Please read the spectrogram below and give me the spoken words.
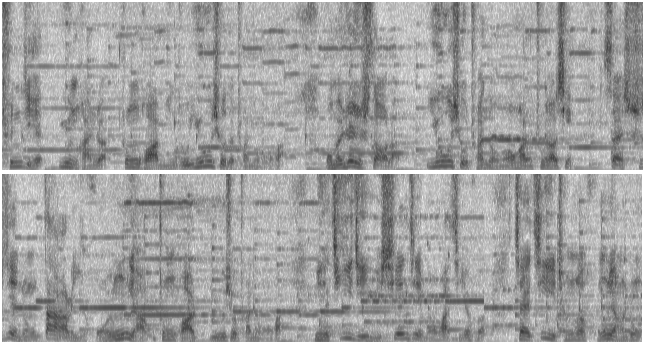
春节蕴含着中华民族优秀的传统文化。我们认识到了优秀传统文化的重要性。在实践中大力弘扬中华优秀传统文化，并积极与先进文化结合，在继承和弘扬中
